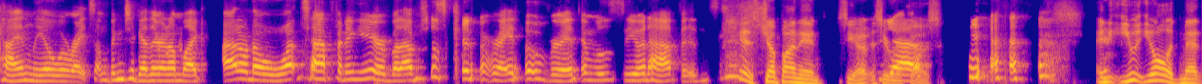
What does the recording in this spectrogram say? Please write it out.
Kai and Leo will write something together, and I'm like, I don't know what's happening here, but I'm just gonna write over it, and we'll see what happens. Yes, jump on in, see how see where it goes. Yeah. And you you all had met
